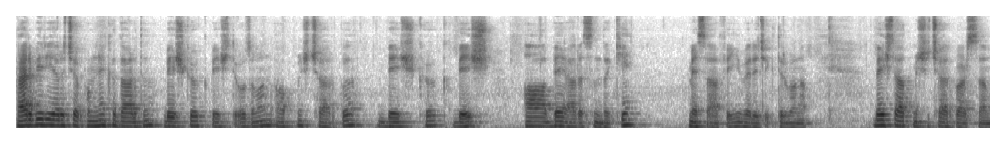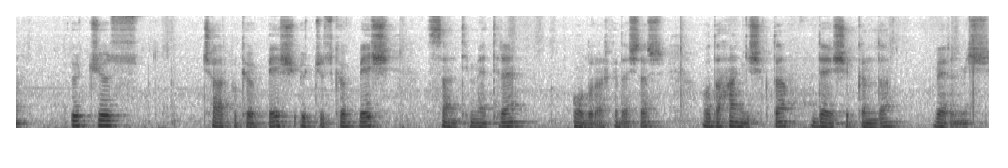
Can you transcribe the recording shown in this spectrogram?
her bir yarı çapım ne kadardı? 5 kök 5'ti. O zaman 60 çarpı 5 kök 5 AB arasındaki mesafeyi verecektir bana. 5 ile 60'ı çarparsam 300 çarpı kök 5 300 kök 5 santimetre olur arkadaşlar. O da hangi şıkta? D şıkkında verilmiş.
